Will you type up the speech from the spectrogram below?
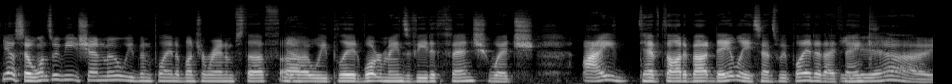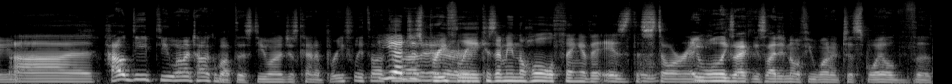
yeah, so once we beat Shenmue, we've been playing a bunch of random stuff. Yeah. Uh, we played What Remains of Edith Finch, which I have thought about daily since we played it, I think. Yeah. Uh, How deep do you want to talk about this? Do you want to just kind of briefly talk? yeah, just it, briefly, because I mean, the whole thing of it is the story. Well, exactly. So I didn't know if you wanted to spoil the.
